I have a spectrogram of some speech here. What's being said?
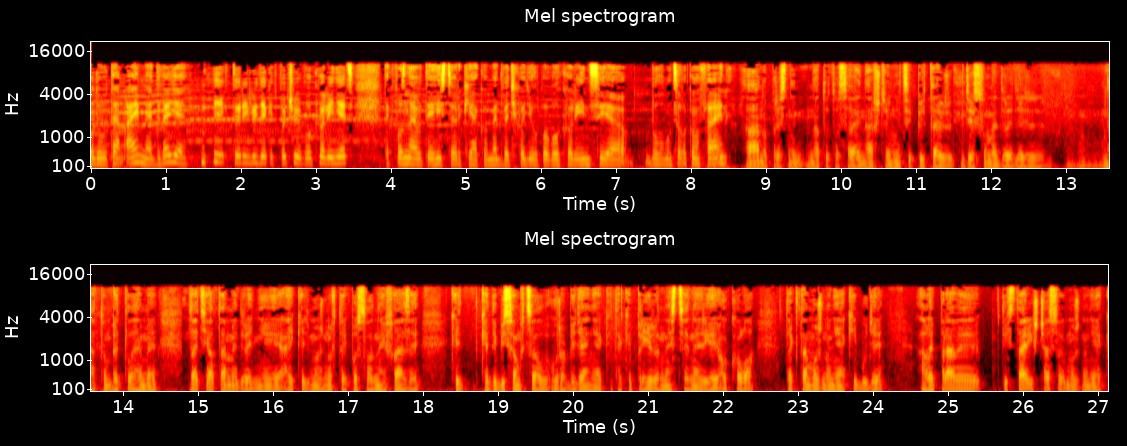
Budú tam aj medvede? Niektorí ľudia, keď počujú vlkolinec, tak poznajú tie historky, ako medveď chodil po vlkolínci a bolo mu celkom fajn. Áno, presne na toto sa aj návštevníci pýtajú, že kde sú medvede že na tom Betleheme. Zatiaľ tam medveď nie je, aj keď možno v tej poslednej fáze, keď, kedy by som chcel urobiť aj nejaké také prírodné scenérie okolo, tak tam možno nejaký bude. Ale práve tých starých časoch, možno nejak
